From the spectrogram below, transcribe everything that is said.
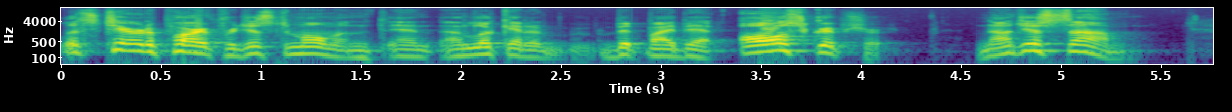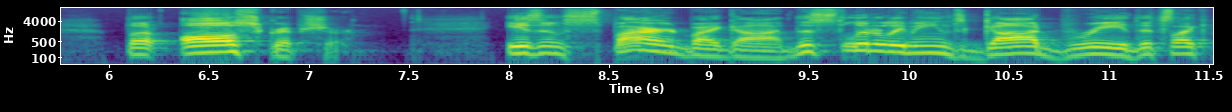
Let's tear it apart for just a moment and, and look at it bit by bit. All scripture, not just some, but all scripture is inspired by God. This literally means God breathed. It's like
